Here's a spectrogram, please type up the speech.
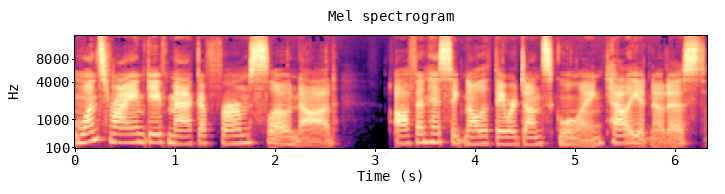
Once Ryan gave Mac a firm, slow nod, often his signal that they were done schooling, Tally had noticed.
